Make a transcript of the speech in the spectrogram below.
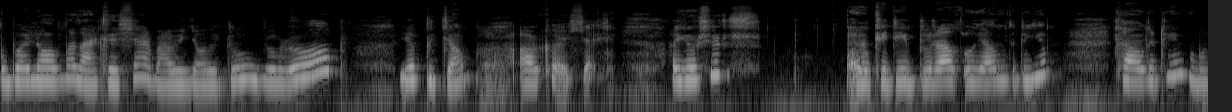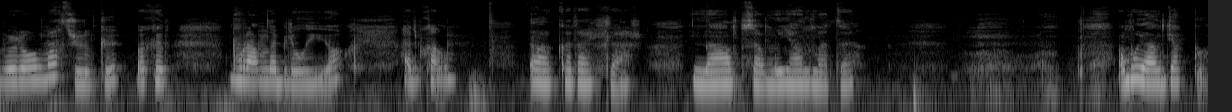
bu böyle olmaz arkadaşlar. Ben videoyu durdurup yapacağım arkadaşlar. Hadi görüşürüz. Ben bu kediyi biraz uyandırayım. Kaldırayım. Bu böyle olmaz çünkü. Bakın buramda bile uyuyor. Hadi bakalım. Arkadaşlar ne yapsam uyanmadı. Ama uyanacak bu.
